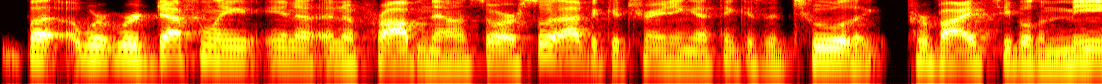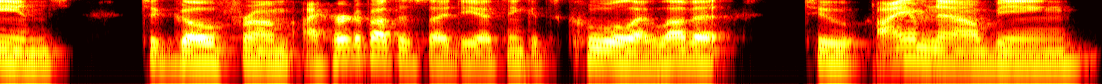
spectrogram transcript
but we're, we're definitely in a, in a problem now. And so our soil advocate training, I think, is a tool that provides people the means to go from I heard about this idea, I think it's cool, I love it, to I am now being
